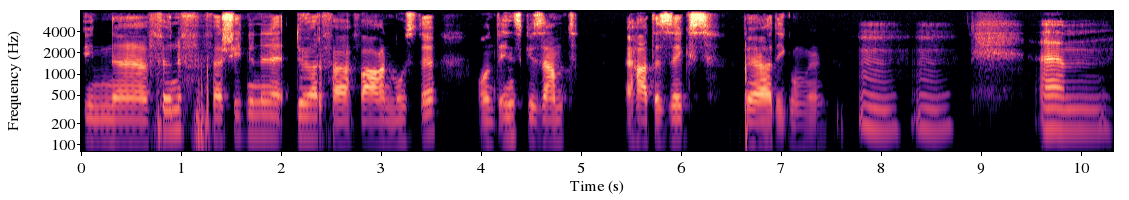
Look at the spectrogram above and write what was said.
in äh, fünf verschiedene Dörfer fahren musste und insgesamt er hatte sechs Beerdigungen. Mhm. mhm. Ähm,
